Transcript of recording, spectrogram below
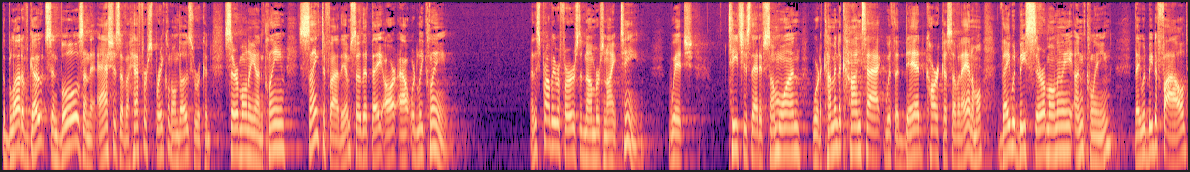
The blood of goats and bulls and the ashes of a heifer sprinkled on those who are ceremonially unclean sanctify them so that they are outwardly clean. Now, this probably refers to Numbers 19, which teaches that if someone were to come into contact with a dead carcass of an animal, they would be ceremonially unclean they would be defiled,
